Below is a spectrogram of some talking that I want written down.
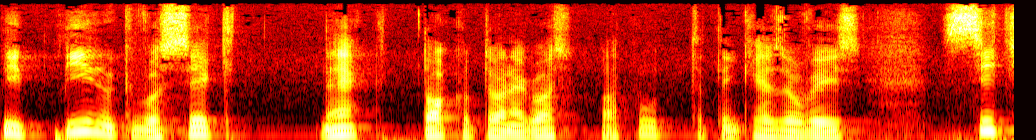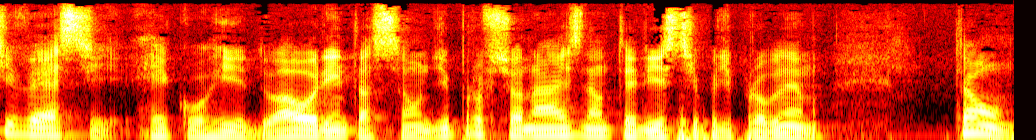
pepino que você que, né, que toca o teu negócio, fala, puta, tem que resolver isso. Se tivesse recorrido à orientação de profissionais, não teria esse tipo de problema. Então,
